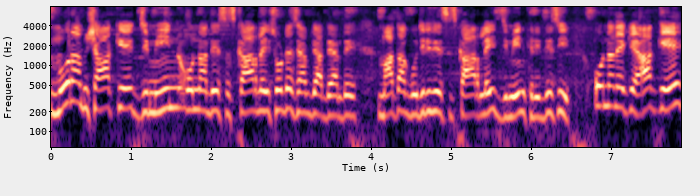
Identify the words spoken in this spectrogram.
ਮੋਹਰਾਂ ਵਿਛਾ ਕੇ ਜ਼ਮੀਨ ਉਹਨਾਂ ਦੇ ਸੰਸਕਾਰ ਲਈ, ਛੋਟੇ ਸਾਹਿਬਜ਼ਾਦਿਆਂ ਦੇ ਮਾਤਾ ਗੁਜਰੀ ਦੇ ਸੰਸਕਾਰ ਲਈ ਜ਼ਮੀਨ ਖਰੀਦੀ ਸੀ। ਉਹਨਾਂ ਨੇ ਕਿਹਾ ਕਿ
